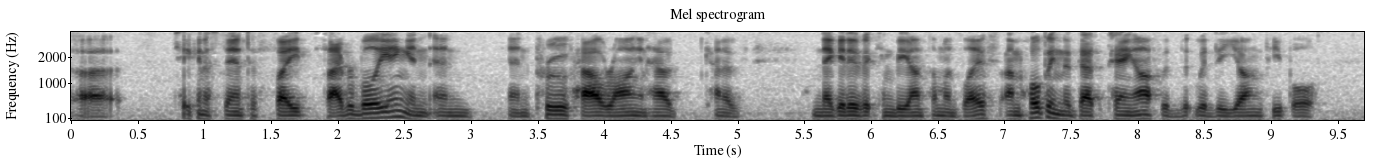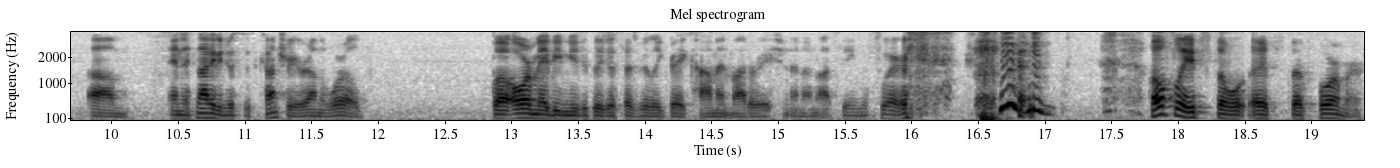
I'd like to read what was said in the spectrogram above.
uh, taken a stand to fight cyberbullying and and and prove how wrong and how kind of negative it can be on someone's life. I'm hoping that that's paying off with the, with the young people, um, and it's not even just this country, around the world. But or maybe Musical.ly just has really great comment moderation, and I'm not seeing the swears. Hopefully, it's the it's the former.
